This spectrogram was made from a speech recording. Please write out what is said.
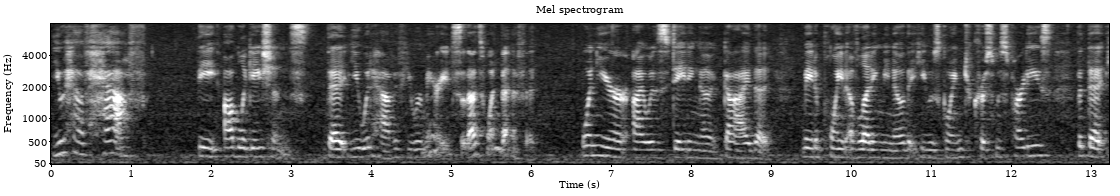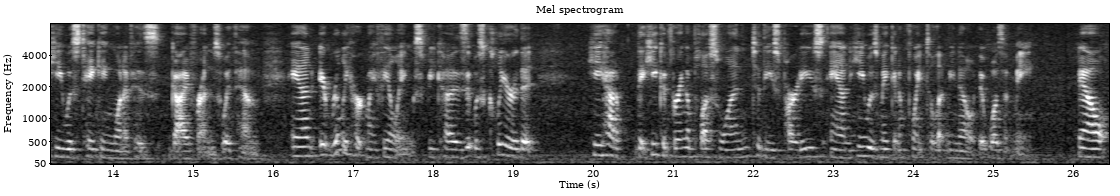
you have half the obligations that you would have if you were married. So that's one benefit. One year I was dating a guy that made a point of letting me know that he was going to Christmas parties, but that he was taking one of his guy friends with him. And it really hurt my feelings because it was clear that he had a, that he could bring a plus one to these parties and he was making a point to let me know it wasn't me. Now,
